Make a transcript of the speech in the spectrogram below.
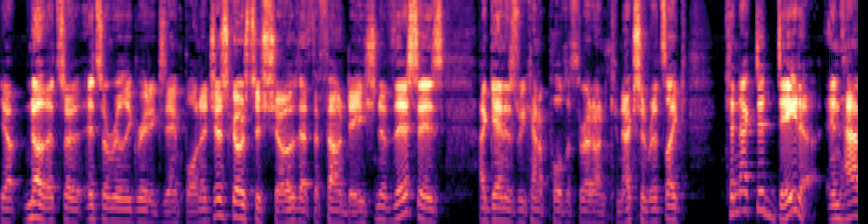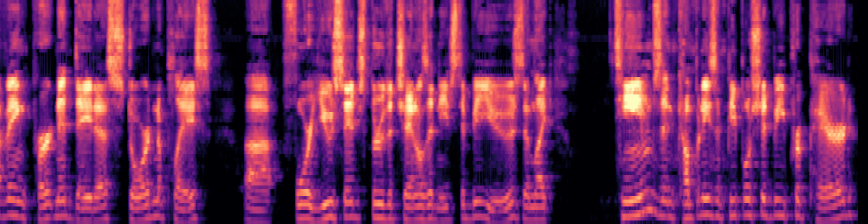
Yep. No, that's a it's a really great example, and it just goes to show that the foundation of this is again as we kind of pull the thread on connection, but it's like connected data and having pertinent data stored in a place uh, for usage through the channels it needs to be used, and like teams and companies and people should be prepared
